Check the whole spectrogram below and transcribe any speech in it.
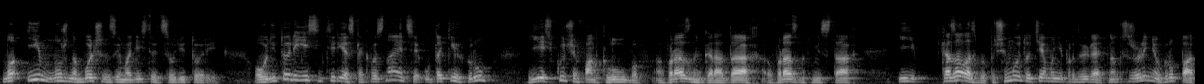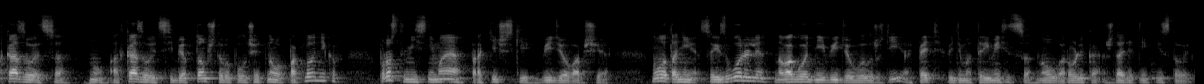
но им нужно больше взаимодействовать с аудиторией. У аудитории есть интерес, как вы знаете, у таких групп есть куча фан-клубов в разных городах, в разных местах. И казалось бы, почему эту тему не продвигать? Но, к сожалению, группа отказывается, ну, отказывает себе в том, чтобы получать новых поклонников, просто не снимая практически видео вообще. Ну вот они соизволили новогодние видео выложить, и опять, видимо, три месяца нового ролика ждать от них не стоит.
